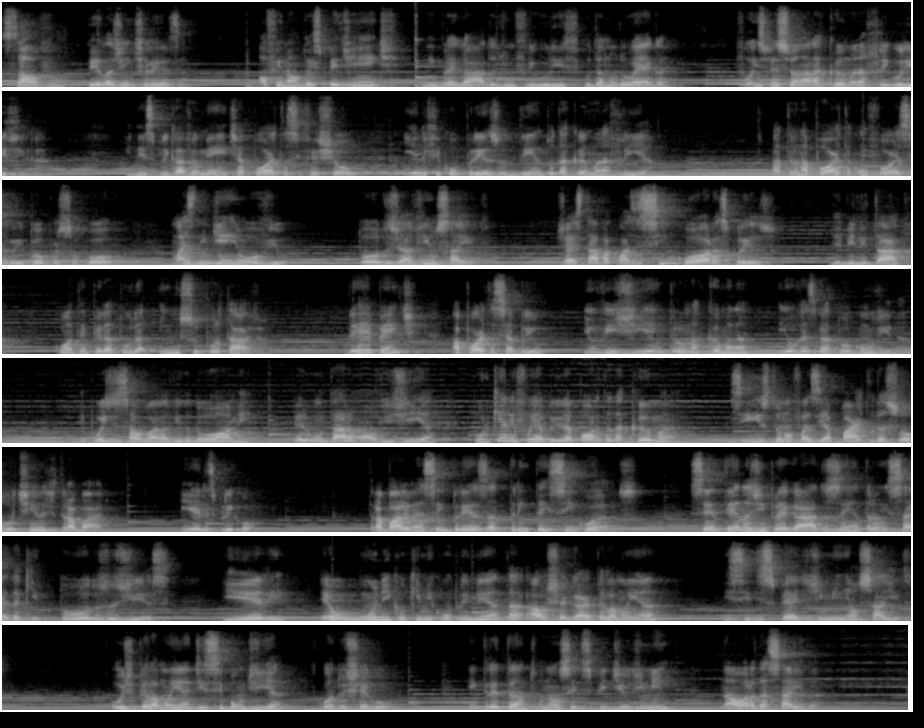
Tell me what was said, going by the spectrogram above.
salvo pela gentileza. Ao final do expediente, o empregado de um frigorífico da Noruega foi inspecionar a câmara frigorífica. Inexplicavelmente, a porta se fechou e ele ficou preso dentro da câmara fria. Bateu na porta com força, gritou por socorro, mas ninguém o ouviu. Todos já haviam saído. Já estava quase cinco horas preso, debilitado com a temperatura insuportável. De repente, a porta se abriu e o vigia entrou na câmara e o resgatou com vida. Depois de salvar a vida do homem, perguntaram ao vigia por que ele foi abrir a porta da câmara, se isto não fazia parte da sua rotina de trabalho. E ele explicou: Trabalho nessa empresa há 35 anos. Centenas de empregados entram e saem daqui todos os dias, e ele é o único que me cumprimenta ao chegar pela manhã e se despede de mim ao sair. Hoje pela manhã disse bom dia quando chegou. Entretanto, não se despediu de mim na hora da saída.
